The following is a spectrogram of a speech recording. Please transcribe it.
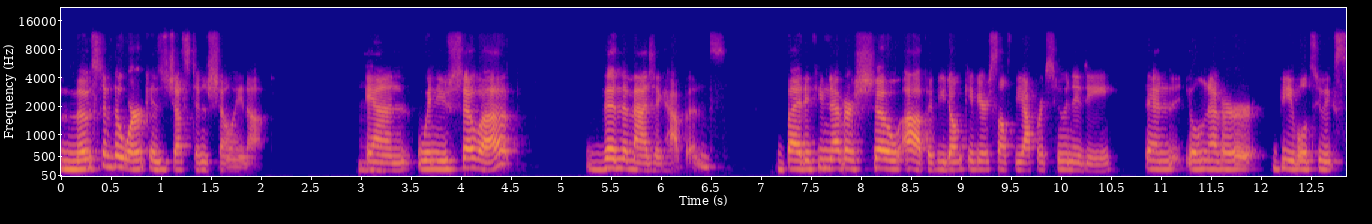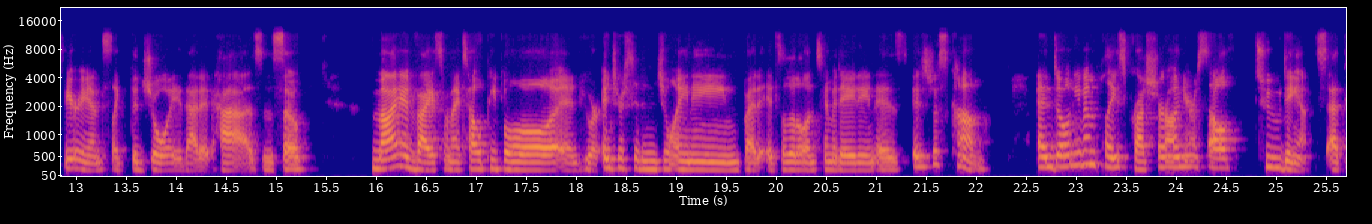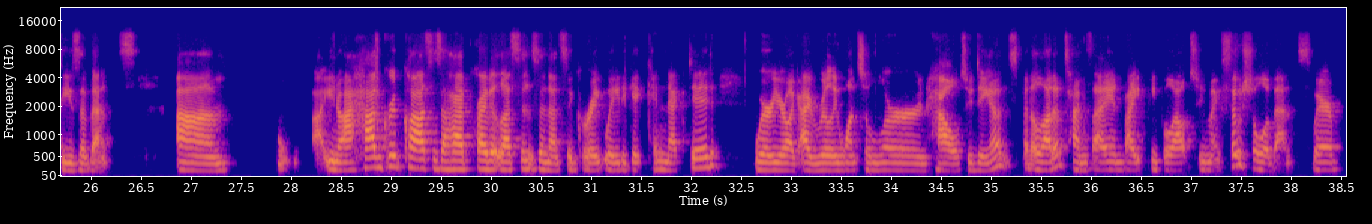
most of the work is just in showing up. Mm-hmm. And when you show up, then the magic happens. But if you never show up, if you don't give yourself the opportunity, then you'll never be able to experience like the joy that it has. And so my advice when I tell people and who are interested in joining, but it's a little intimidating, is is just come and don't even place pressure on yourself to dance at these events. Um, you know, I have group classes, I have private lessons, and that's a great way to get connected where you're like, I really want to learn how to dance. But a lot of times I invite people out to my social events where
